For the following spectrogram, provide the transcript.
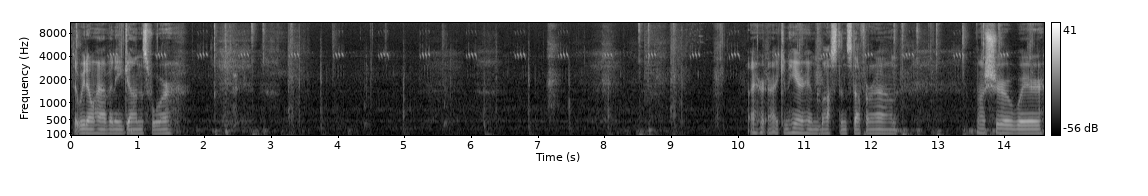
that we don't have any guns for. I can hear him busting stuff around. Not sure where.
